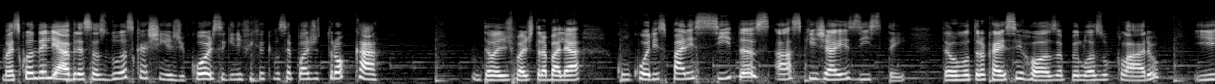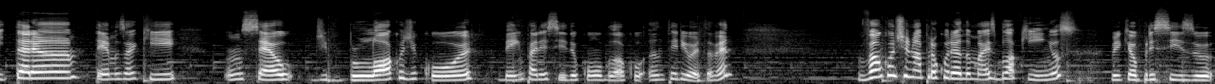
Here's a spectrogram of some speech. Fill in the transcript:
mas quando ele abre essas duas caixinhas de cor, significa que você pode trocar. Então a gente pode trabalhar com cores parecidas às que já existem. Então eu vou trocar esse rosa pelo azul claro e taram, temos aqui um céu de bloco de cor bem parecido com o bloco anterior, tá vendo? Vamos continuar procurando mais bloquinhos, porque eu preciso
